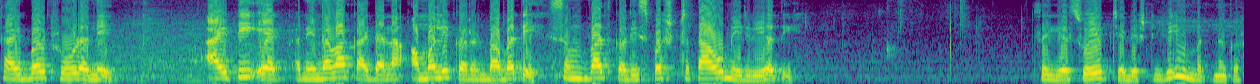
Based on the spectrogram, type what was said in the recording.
સાયબર ફ્રોડ અને આઈટી એક્ટ અને નવા કાયદાના અમલીકરણ બાબતે સંવાદ કરી સ્પષ્ટતાઓ મેળવી હતી. સૈયદ સોએબ ચેડેશ ટીવી હિંમતનગર.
